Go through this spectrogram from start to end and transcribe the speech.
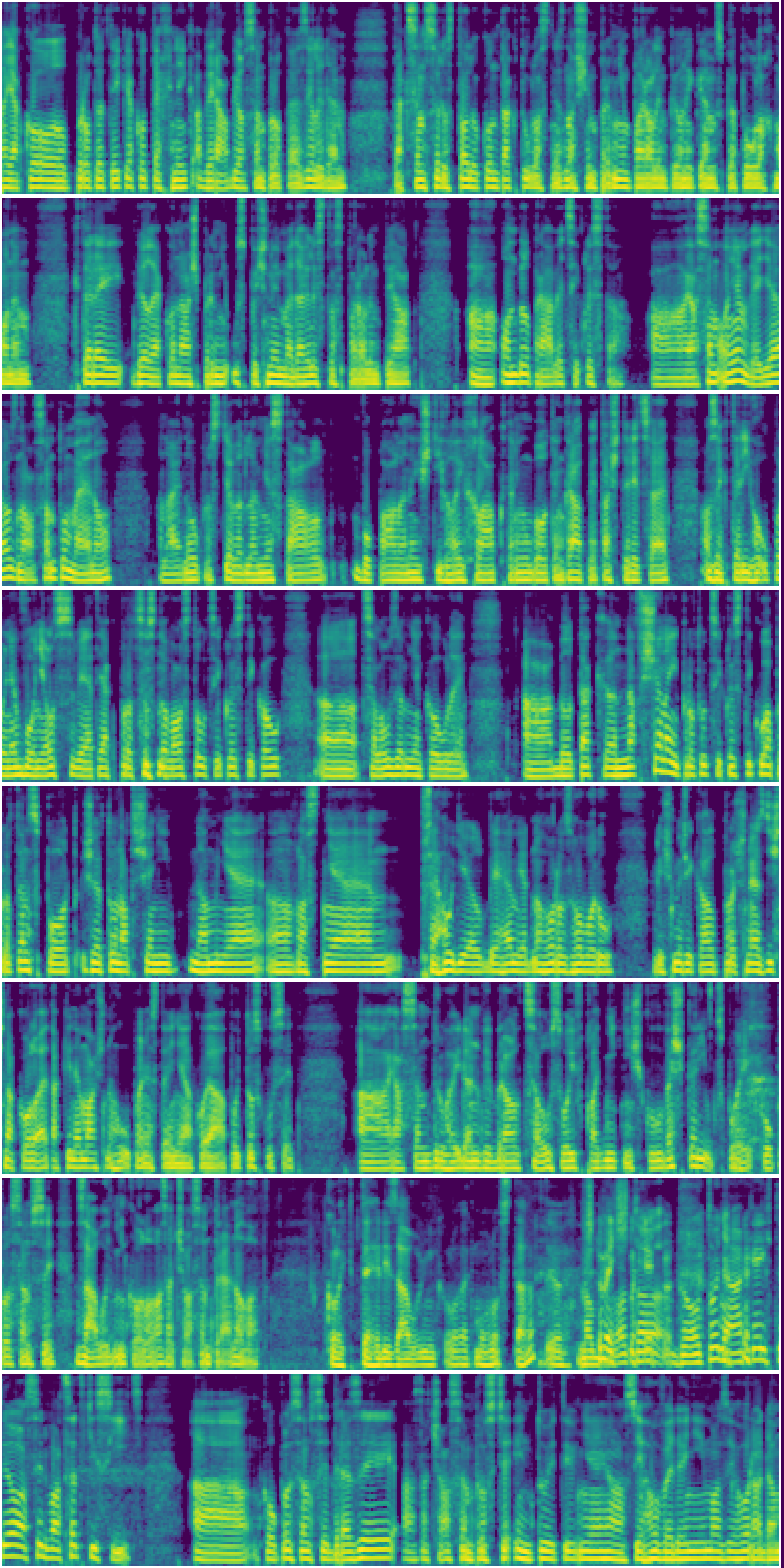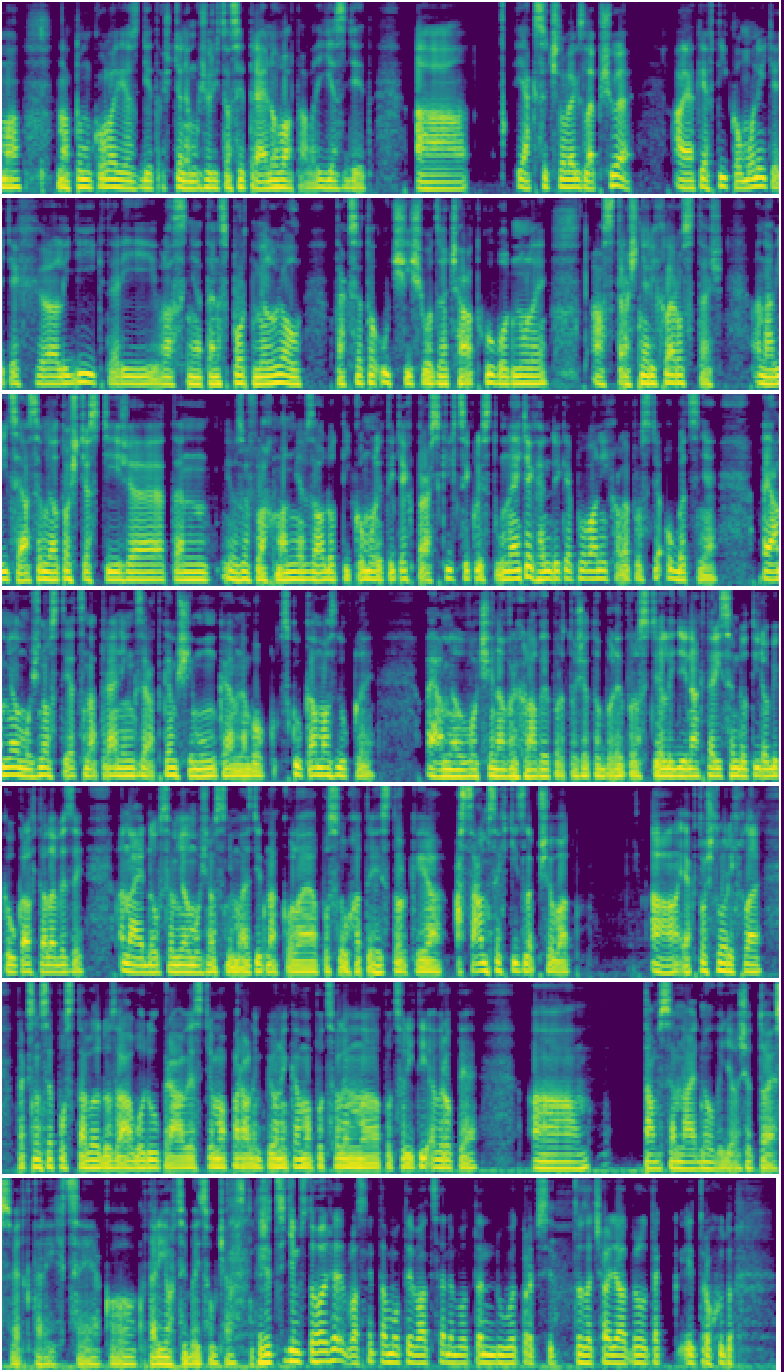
jako protetik, jako technik a vyráběl jsem protézy lidem, tak jsem se dostal do kontaktu vlastně s naším prvním paralympionikem, s Pepou Lachmanem, který byl jako náš první úspěšný medailista z paralympiád a on byl právě cyklista. A já jsem o něm věděl, znal jsem to jméno a najednou prostě vedle mě stál opálený štíhlej chlap, který mu bylo tenkrát 45 a ze kterého úplně vonil svět, jak procestoval s tou cyklistikou uh, celou země kouli a byl tak nadšený pro tu cyklistiku a pro ten sport, že to nadšení na mě eh, vlastně přehodil během jednoho rozhovoru, když mi říkal, proč nejezdíš na kole, taky nemáš nohu úplně stejně jako já, pojď to zkusit. A já jsem druhý den vybral celou svoji vkladní knížku, veškerý úspory, koupil jsem si závodní kolo a začal jsem trénovat. Kolik tehdy závodní kolo tak mohlo stát? Jo? No bylo to, bylo to nějakých tyjo, asi 20 tisíc a koupil jsem si drezy a začal jsem prostě intuitivně a s jeho vedením a s jeho radama na tom kole jezdit. Ještě nemůžu říct asi trénovat, ale jezdit. A jak se člověk zlepšuje, a jak je v té komunitě těch eh, lidí, který vlastně ten sport milujou, tak se to učíš od začátku, od nuly a strašně rychle rosteš. A navíc já jsem měl to štěstí, že ten Josef Lachman mě vzal do té komunity těch pražských cyklistů, ne těch handicapovaných, ale prostě obecně. A já měl možnost jet na trénink s Radkem Šimunkem nebo s klukama z Dukly a já měl oči na vrch hlavy, protože to byli prostě lidi, na který jsem do té doby koukal v televizi a najednou jsem měl možnost s nimi jezdit na kole a poslouchat ty historky a, a sám se chtít zlepšovat. A jak to šlo rychle, tak jsem se postavil do závodu právě s těma paralympionikama po, celém, po celé té Evropě. A tam jsem najednou viděl, že to je svět, který chci, jako, který ho chci být součástí. Takže cítím z toho, že vlastně ta motivace nebo ten důvod, proč si to začal dělat, byl tak i trochu to,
